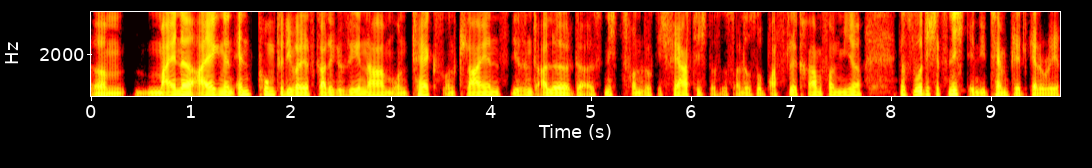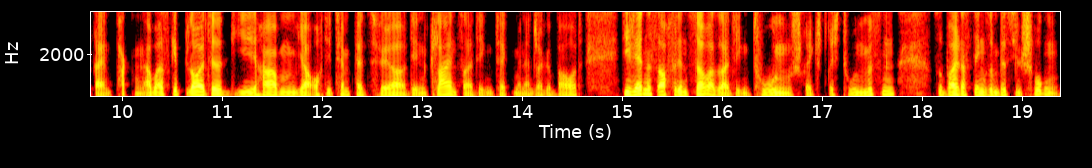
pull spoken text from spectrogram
ähm, meine eigenen Endpunkte, die wir jetzt gerade gesehen haben und Tags und Clients, die sind alle, da ist nichts von wirklich fertig. Das ist alles so Bastelkram von mir. Das würde ich jetzt nicht in die Template Gallery reinpacken. Aber es gibt Leute, die haben ja auch die Templates für den clientseitigen Tag Manager gebaut. Die werden es auch für den serverseitigen tun, Schrägstrich tun müssen, sobald das Ding so ein bisschen Schwung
